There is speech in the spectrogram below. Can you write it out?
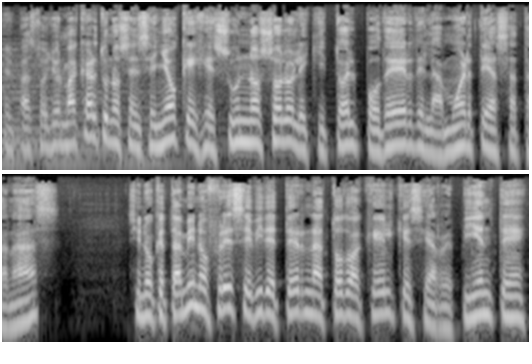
El pastor John MacArthur nos enseñó que Jesús no solo le quitó el poder de la muerte a Satanás, sino que también ofrece vida eterna a todo aquel que se arrepiente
